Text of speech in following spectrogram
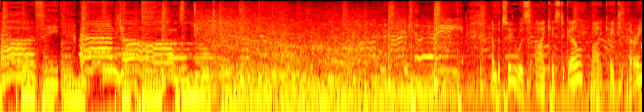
our fate. I'm yours. Do, do, do, do, do. I'm Number two was I Kissed a Girl by Katy Perry.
